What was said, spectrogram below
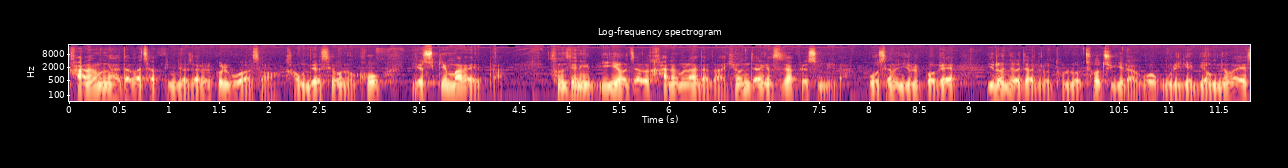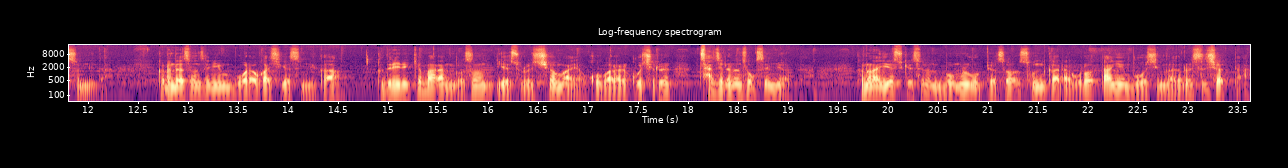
간음을 하다가 잡힌 여자를 끌고 와서 가운데 세워놓고 예수께 말하였다. 선생님, 이 여자가 간음을 하다가 현장에서 잡혔습니다. 모세는 율법에 이런 여자들을 돌로 쳐 죽이라고 우리에게 명령하였습니다. 그런데 선생님 뭐라고 하시겠습니까? 그들이 이렇게 말한 것은 예수를 시험하여 고발할 구실을 찾으려는 속셈이었다. 그러나 예수께서는 몸을 굽혀서 손가락으로 땅에 무엇인가를 쓰셨다.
